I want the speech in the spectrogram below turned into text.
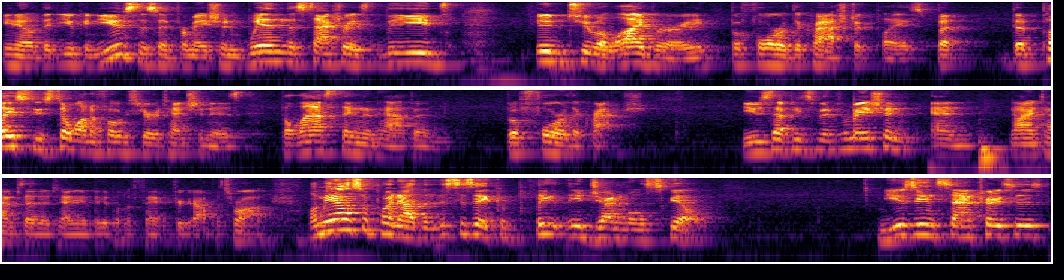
you know, that you can use this information when the stack trace leads into a library before the crash took place. But the place you still want to focus your attention is the last thing that happened before the crash. Use that piece of information, and nine times out of ten, you'll be able to figure out what's wrong. Let me also point out that this is a completely general skill. Using stack traces,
